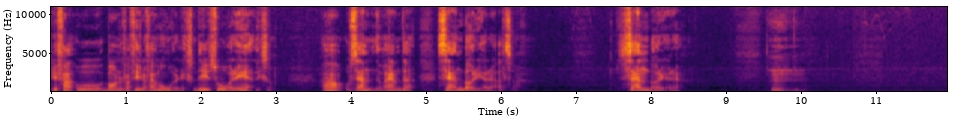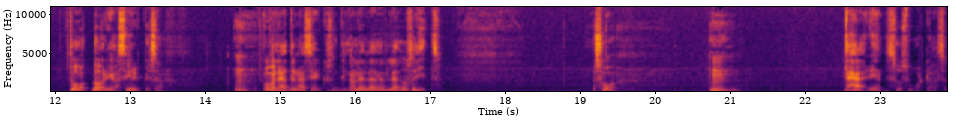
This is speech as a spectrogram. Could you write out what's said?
Det och barnet var fyra, fem år. Liksom. Det är ju så det är. Liksom. Aha, och sen, vad hände? Sen började det alltså. Sen började det. Mm. Då började cirkusen. Mm. Och vad ledde den här cirkusen till? Den ledde, ledde oss hit. Så. Mm. Det här är inte så svårt alltså.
